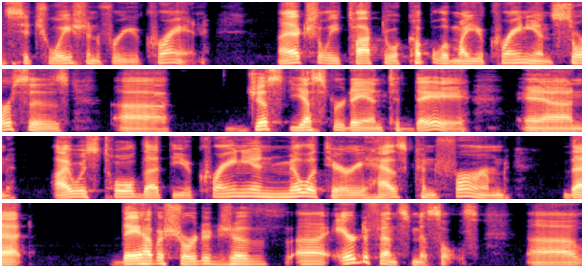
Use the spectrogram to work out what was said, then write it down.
situation for Ukraine. I actually talked to a couple of my Ukrainian sources uh, just yesterday and today, and I was told that the Ukrainian military has confirmed that they have a shortage of uh, air defense missiles. Uh,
